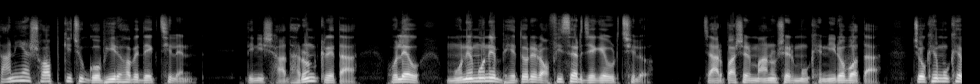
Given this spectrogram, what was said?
তানিয়া সব কিছু গভীরভাবে দেখছিলেন। তিনি সাধারণ ক্রেতা হলেও মনে মনে ভেতরের অফিসার জেগে উঠছিল। চারপাশের মানুষের মুখে নীরবতা, চোখে মুখে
